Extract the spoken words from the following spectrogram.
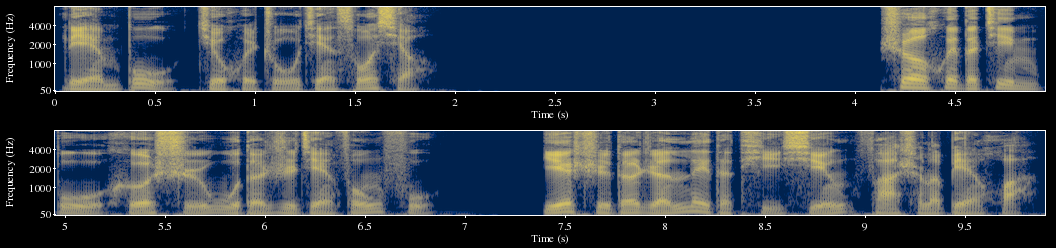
脸部就会逐渐缩小。社会的进步和食物的日渐丰富，也使得人类的体型发生了变化。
